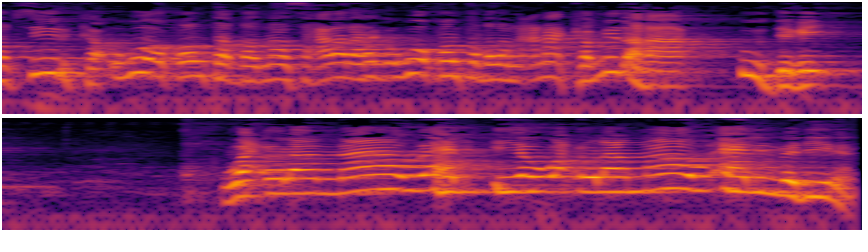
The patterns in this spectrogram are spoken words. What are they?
tafsiirka ugu oqoonta badnaa saxaabada ragga ugu oqoonta badan macnaha ka mid ahaa uu degey wa culamaau ahli iyo wa culamaau ahli lmadiina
